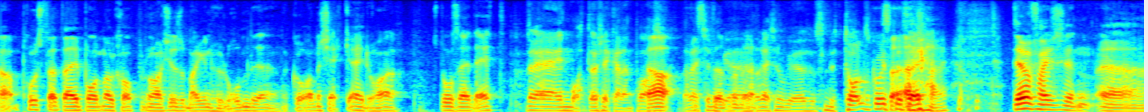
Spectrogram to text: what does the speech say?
ja, prostata i bunnen av kroppen og har ikke så mange hullrom. Det går an å sjekke i. Du har stort sett ett. Det er en måte å sjekke den på. Ja, Altså. det, er ikke noe, det. det er ikke noe snutthold, skulle jeg å si. nei. Det var faktisk en uh,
